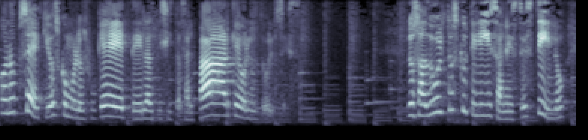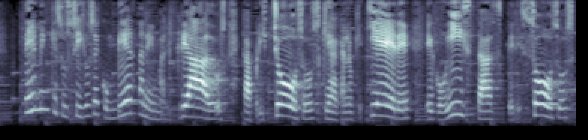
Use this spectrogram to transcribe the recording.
con obsequios como los juguetes, las visitas al parque o los dulces. Los adultos que utilizan este estilo temen que sus hijos se conviertan en malcriados, caprichosos, que hagan lo que quieren, egoístas, perezosos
